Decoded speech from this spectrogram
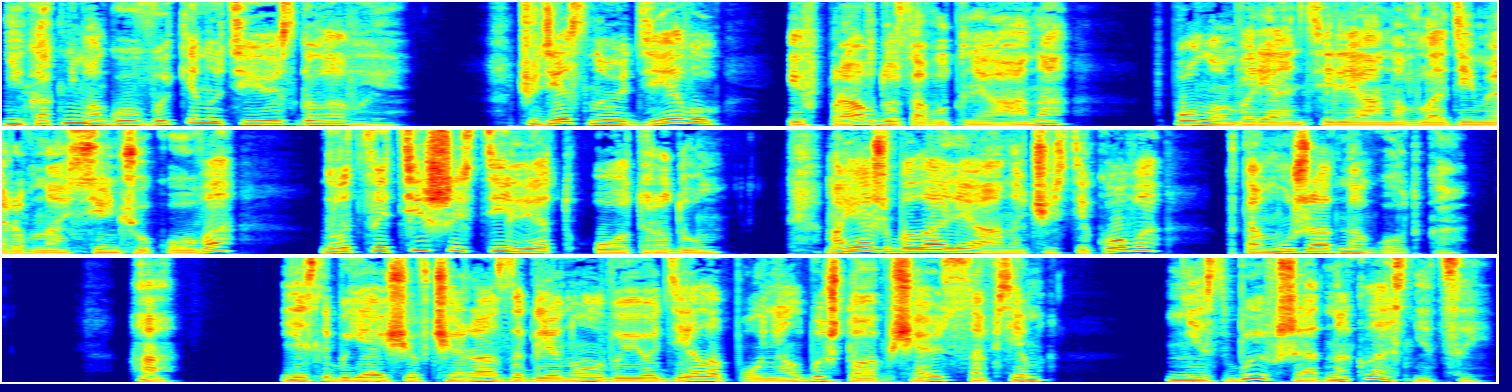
никак не могу выкинуть ее из головы. Чудесную деву и вправду зовут Лиана, в полном варианте Лиана Владимировна Синчукова, 26 лет от роду. Моя же была Лиана Чистякова, к тому же одногодка. Ха, если бы я еще вчера заглянул в ее дело, понял бы, что общаюсь совсем не с бывшей одноклассницей.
